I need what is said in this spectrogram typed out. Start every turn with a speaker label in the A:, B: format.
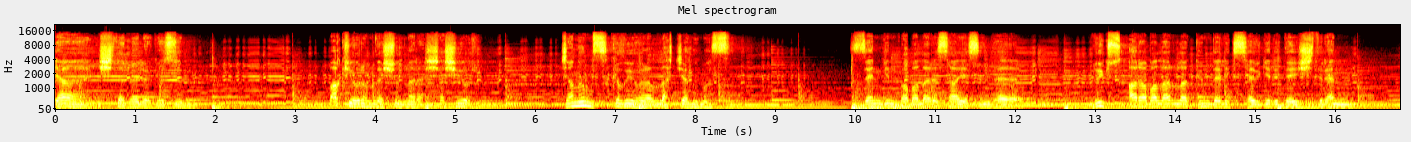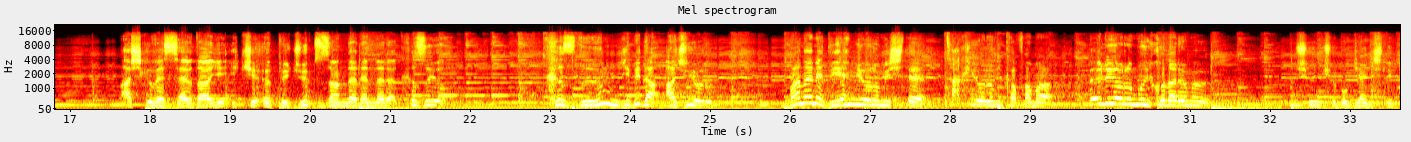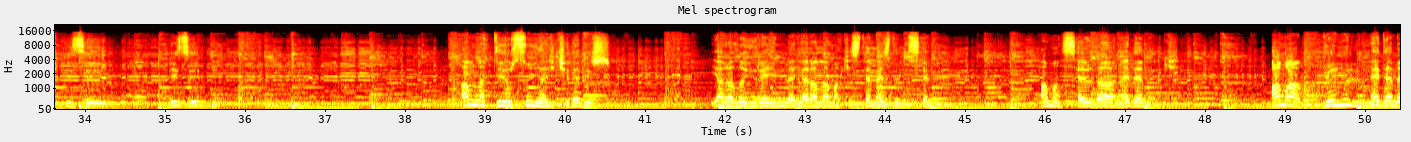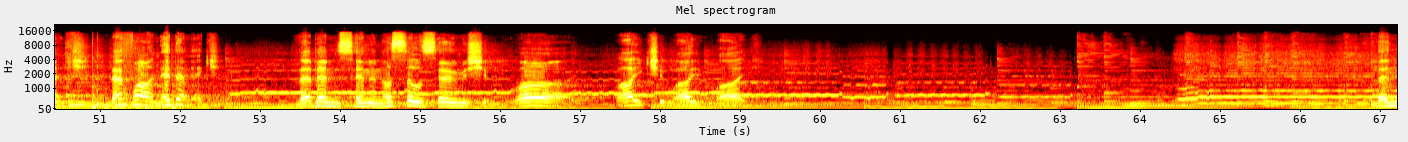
A: Ya işte böyle gözüm. Bakıyorum da şunlara şaşıyor Canım sıkılıyor Allah canım Zengin babaları sayesinde Lüks arabalarla gündelik sevgili değiştiren Aşkı ve sevdayı iki öpücük zannedenlere kızıyor Kızdığım gibi de acıyorum. Bana ne diyemiyorum işte Takıyorum kafama Bölüyorum uykularımı. Çünkü bu gençlik bizi Bizim. Anlat diyorsun ya ikide bir. Yaralı yüreğimle yaralamak istemezdim seni. Ama sevda ne demek? Ama gönül ne demek? Vefa ne demek? Ve ben seni nasıl sevmişim? Vay Vay ki vay vay Ben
